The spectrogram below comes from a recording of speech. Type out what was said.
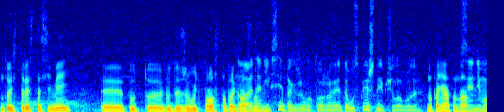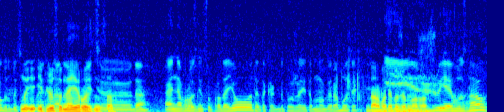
Ну, тобто 300 сімей. е, Тут е, люди живуть просто прекрасно. Но это не все так живут тоже. Это успешные пчеловоды. Ну, понятно, так. Да. Все не могут быть. Ну, и- и поэтому плюс у надо нее и быть, розница. э, да. А она в розницу продает, это как бы тоже это много работы. Да, роботи И дуже много. Жужу я его знал,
